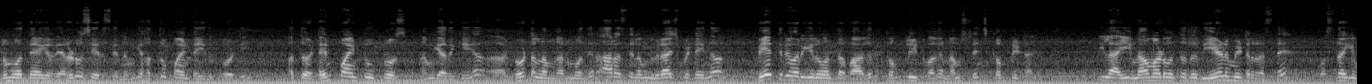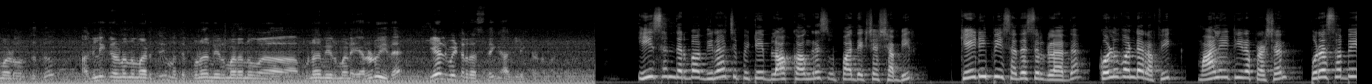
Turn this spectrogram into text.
ಅನುಮೋದನೆ ಆಗಿರೋದು ಎರಡೂ ಸೇರಿಸಿ ನಮಗೆ ಹತ್ತು ಪಾಯಿಂಟ್ ಐದು ಕೋಟಿ. ಅಥವಾ ಟೆನ್ ಪಾಯಿಂಟ್ ಟು ಕ್ರೋಸ್ ನಮಗೆ ಅದಕ್ಕೀಗ ಟೋಟಲ್ ನಮ್ಗೆ ಅನುಮೋದನೆ ಆ ರಸ್ತೆ ನಮ್ಗೆ ವಿರಾಜಪೇಟೆಯಿಂದ ಬೇತ್ರಿವರೆಗೆ ಇರುವಂಥ ಭಾಗದ ಕಂಪ್ಲೀಟ್ ಭಾಗ ನಮ್ಮ ಸ್ಟೆಚ್ ಕಂಪ್ಲೀಟ್ ಆಗುತ್ತೆ ಇಲ್ಲ, ಈಗ ನಾವು ಮಾಡುವಂಥದ್ದು ಏಳು ಮೀಟರ್ ರಸ್ತೆ, ಹೊಸದಾಗಿ ಮಾಡುವಂಥದ್ದು ಅಗಲೀಕರಣನೂ ಮಾಡ್ತೀವಿ, ಮತ್ತು ಪುನರ್ ನಿರ್ಮಾಣನೂ ಪುನರ್ ಎರಡೂ ಇದೆ. ಏಳು ಮೀಟರ್ ರಸ್ತೆಗೆ ಅಗಲೀಕರಣ ಮಾಡ್ತೀವಿ. ಈ ಸಂದರ್ಭ ವಿರಾಜಪೇಟೆ ಬ್ಲಾಕ್ ಕಾಂಗ್ರೆಸ್ ಉಪಾಧ್ಯಕ್ಷ ಶಬೀರ್, ಕೆಡಿಪಿ ಸದಸ್ಯರುಗಳಾದ ಕೊಳುವಂಡ ರಫೀಕ್, ಮಾಳೇಟೀರ ಪ್ರಶಾಂತ್, ಪುರಸಭೆ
